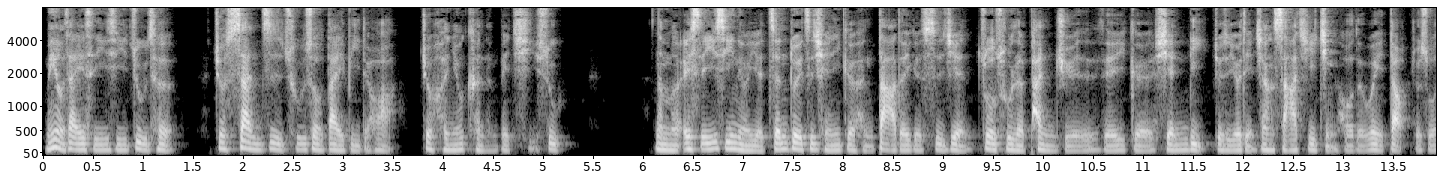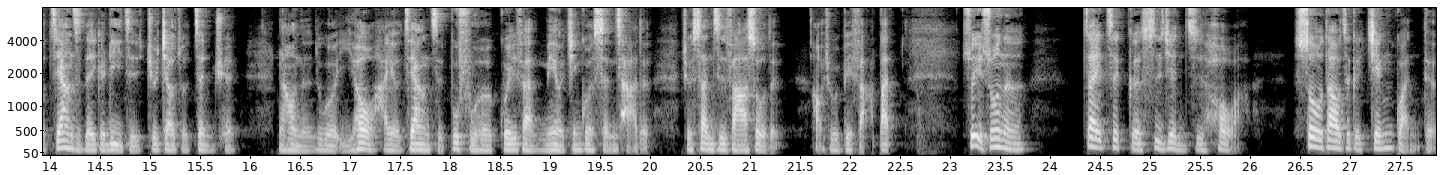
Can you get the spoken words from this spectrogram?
没有在 SEC 注册，就擅自出售代币的话，就很有可能被起诉。那么 SEC 呢，也针对之前一个很大的一个事件，做出了判决的一个先例，就是有点像杀鸡儆猴的味道，就说这样子的一个例子就叫做证券。然后呢，如果以后还有这样子不符合规范、没有经过审查的，就擅自发售的，好，就会被法办。所以说呢，在这个事件之后啊，受到这个监管的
